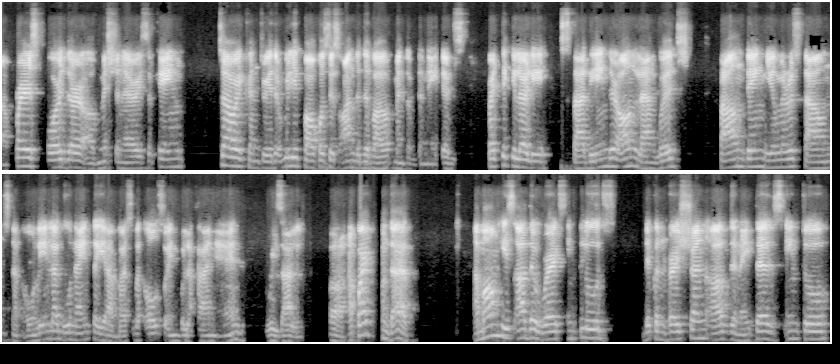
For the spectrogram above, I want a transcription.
uh, first order of missionaries who came to our country that really focuses on the development of the natives, particularly studying their own language, founding numerous towns, not only in Laguna and Tayabas, but also in Bulacan and Rizal. Uh, apart from that, among his other works includes the conversion of the natives into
